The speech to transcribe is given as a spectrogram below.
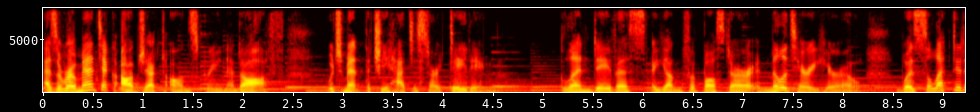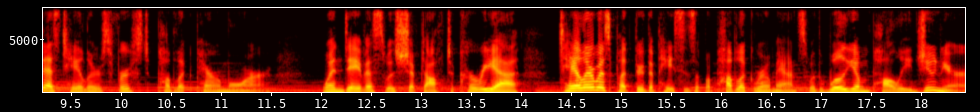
as a romantic object on screen and off, which meant that she had to start dating. Glenn Davis, a young football star and military hero, was selected as Taylor's first public paramour. When Davis was shipped off to Korea, Taylor was put through the paces of a public romance with William Pawley Jr.,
